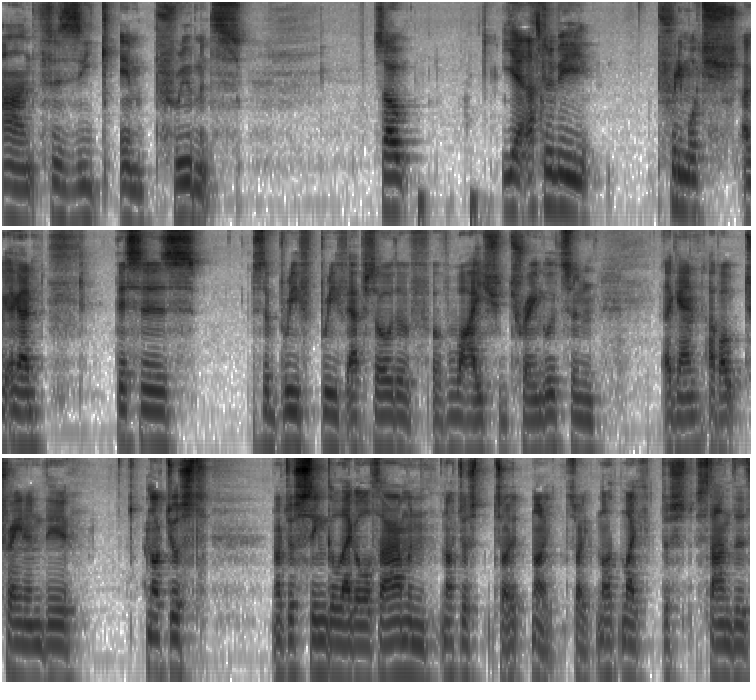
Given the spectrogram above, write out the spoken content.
and physique improvements. So, yeah, that's going to be pretty much again. This is just a brief, brief episode of, of why you should train glutes and again about training the not just not just single leg all the time and not just sorry not sorry not like just standard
